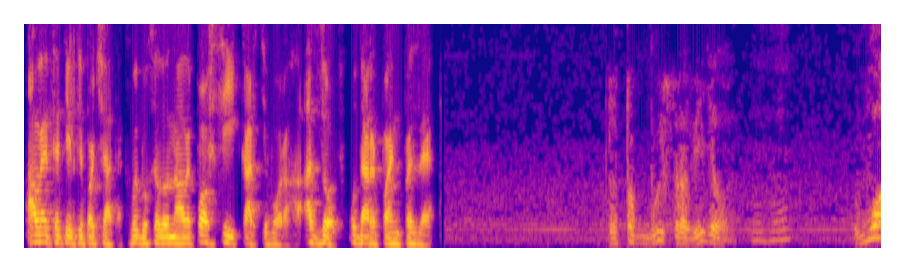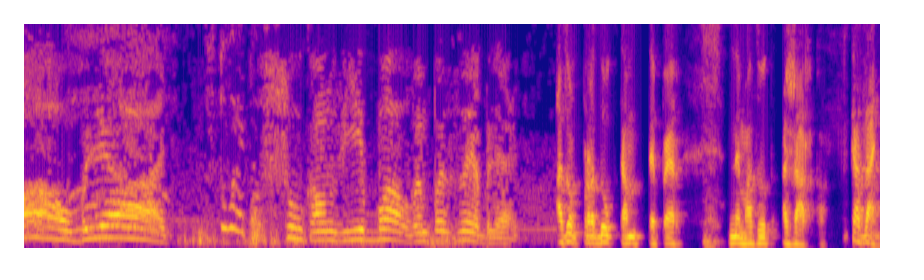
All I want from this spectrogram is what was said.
Але це тільки початок. Вибухи лунали по всій карті ворога. Азов, удари по НПЗ. Да так быстро видела. Вау, блядь! Что это? Сука, он въебал в МПЗ, блядь. Азов продукт там тепер не мазут, а жарко. Казань,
